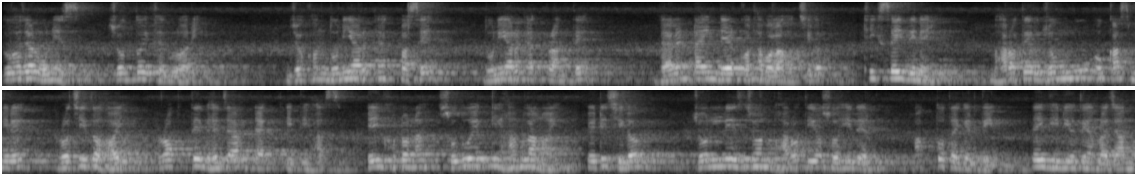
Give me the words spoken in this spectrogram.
দু হাজার উনিশ ফেব্রুয়ারি, যখন দুনিয়ার এক পাশে, দুনিয়ার এক প্রান্তে ভ্যালেন্টাইন ডের কথা বলা হচ্ছিল, ঠিক সেই দিনেই ভারতের জম্মু ও কাশ্মীরে রচিত হয় রক্তে ভেজা এক ইতিহাস। এই ঘটনা শুধু একটি হামলা নয়, এটি ছিল চল্লিশ জন ভারতীয় শহীদের আত্মত্যাগের দিন। এই ভিডিওতে আমরা জানব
